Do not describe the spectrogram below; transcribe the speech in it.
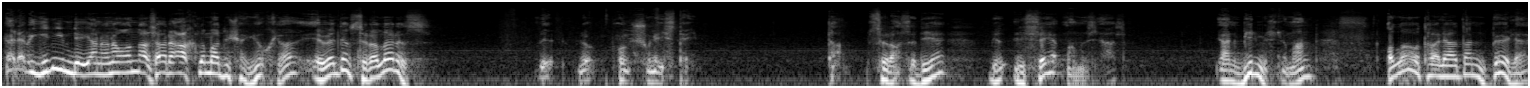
hele bir gideyim de yanına ondan sonra aklıma düşen yok ya evvelden sıralarız. Şunu isteyeyim. Tam sırası diye bir liste yapmamız lazım. Yani bir Müslüman Allahu Teala'dan böyle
